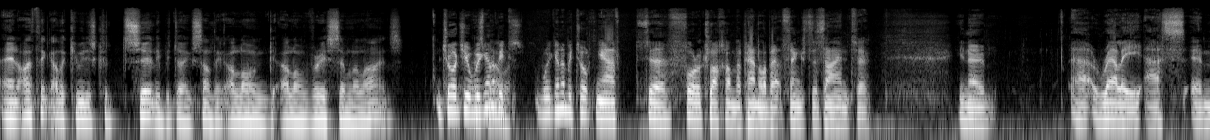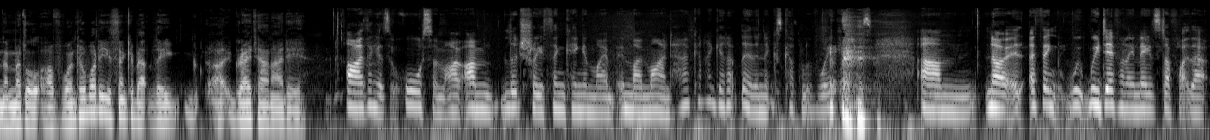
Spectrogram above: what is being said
And I think other communities could certainly be doing something along along very similar lines. Georgia, we're going to be we're going to be talking after four o'clock on the panel about things designed to, you know, uh, rally us in the middle of winter. What do you think about the uh, Greytown idea? Oh, I think it's awesome. I, am literally thinking in my in my mind, how can I get up there the next couple of weekends? um, no, I think we, we, definitely need stuff like that.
